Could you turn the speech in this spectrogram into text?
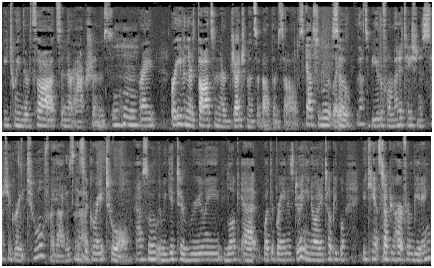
between their thoughts and their actions, mm-hmm. right? Or even their thoughts and their judgments about themselves. Absolutely. So that's beautiful. Meditation is such a great tool for that, isn't it's it? It's a great tool. Absolutely. We get to really look at what the brain is doing. You know, and I tell people you can't stop your heart from beating,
